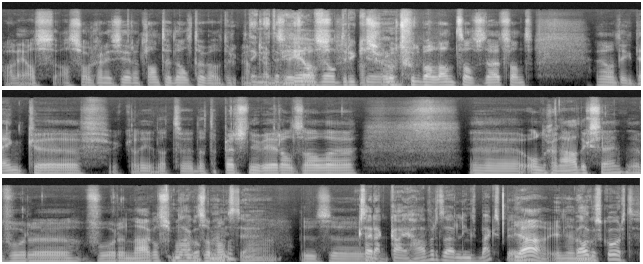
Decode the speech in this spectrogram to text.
allee, als, als organiserend land heeft het altijd wel druk. Ik denk dat er Zeker heel als, veel druk als eh, groot voetballand als Duitsland. Ja, want ik denk eh, ik, allee, dat, dat de pers nu weer al zal ongenadig zijn voor, voor een Nagelsman is, ja, ja. Dus, Ik zei dat Kai Havertz daar linksback speelde. ja, in een, Wel gescoord.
